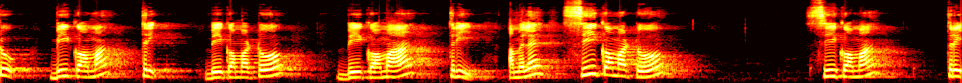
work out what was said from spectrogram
two B comma three B comma two B comma three ಆಮೇಲೆ C comma two C comma three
